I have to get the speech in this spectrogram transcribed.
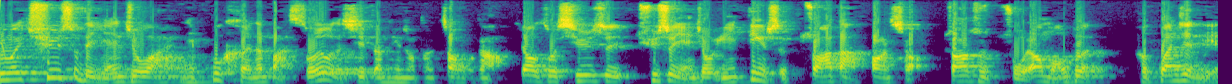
因为趋势的研究啊，你不可能把所有的细分品种都照顾到。要做趋势趋势研究，一定是抓大放小，抓住主要矛盾和关键点。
